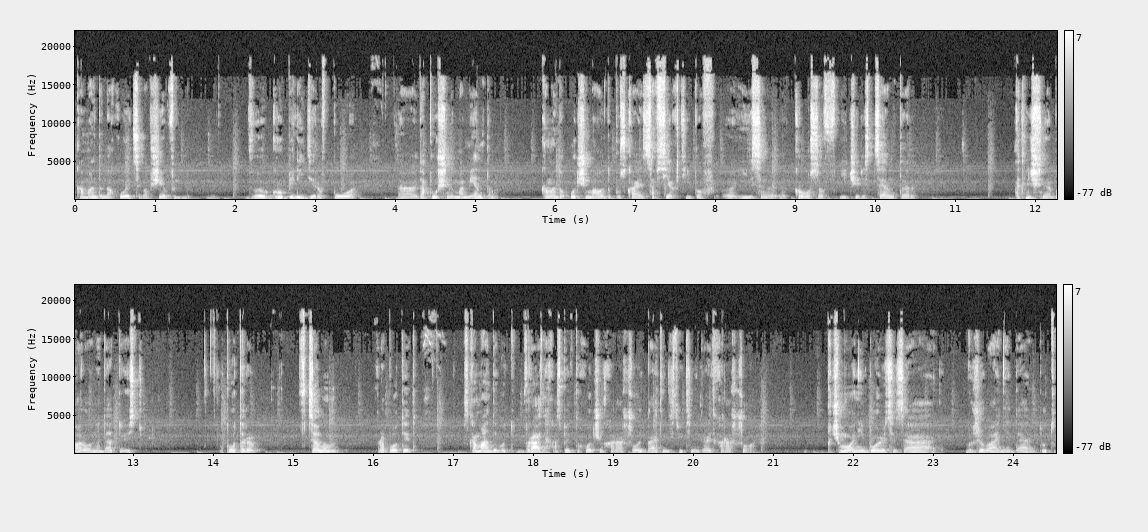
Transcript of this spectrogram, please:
Команда находится вообще в, в группе лидеров по э, допущенным моментам. Команда очень мало допускает со всех типов, э, и с кроссов, и через центр. Отличная оборона, да, то есть Поттер в целом работает с командой вот в разных аспектах очень хорошо, и Брайтон действительно играет хорошо. Почему они борются за выживание, да? Тут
